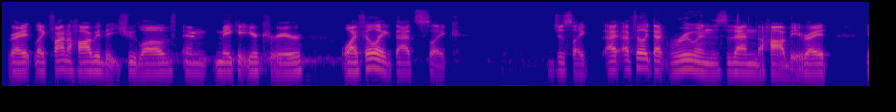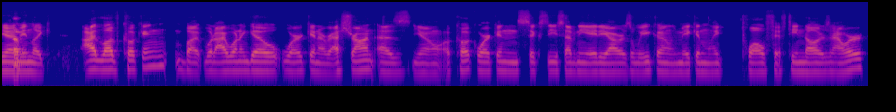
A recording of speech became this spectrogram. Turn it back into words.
right? Like find a hobby that you love and make it your career. Well, I feel like that's like just like I, I feel like that ruins then the hobby, right? You know what I mean? Like I love cooking, but would I want to go work in a restaurant as, you know, a cook working 60, 70, 80 hours a week, only making like 12, 15 dollars an hour?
